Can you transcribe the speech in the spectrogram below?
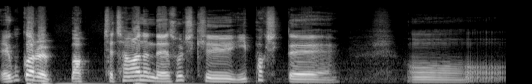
애국가를 막 재창하는데 솔직히 입학식 때 어,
